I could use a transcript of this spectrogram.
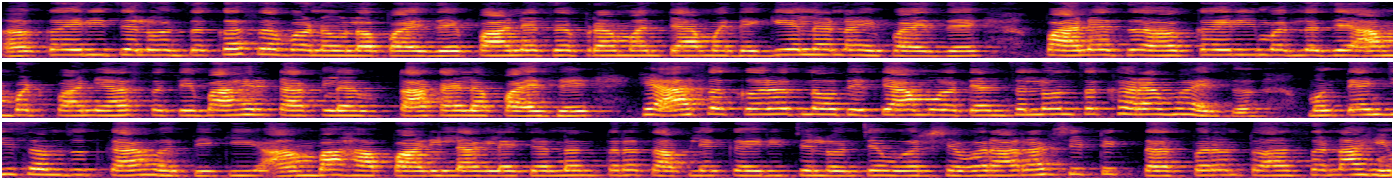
कैरीचं लोणचं कसं बनवलं पाहिजे? पाण्याचं प्रमाण त्यामध्ये गेलं नाही पाहिजे. पाण्याचं कैरीमधलं जे आंबट पाणी असतं ते बाहेर टाकलं टाकायला पाहिजे. हे असं करत नव्हते त्यामुळं त्यांचं लोणचं खराब व्हायचं. मग त्यांची समजूत काय होती की आंबा हा पाडी लागल्याच्या नंतरच आपले कैरीचे लोणचे वर्षभर आरामशीर टिकतात परंतु असं नाही.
